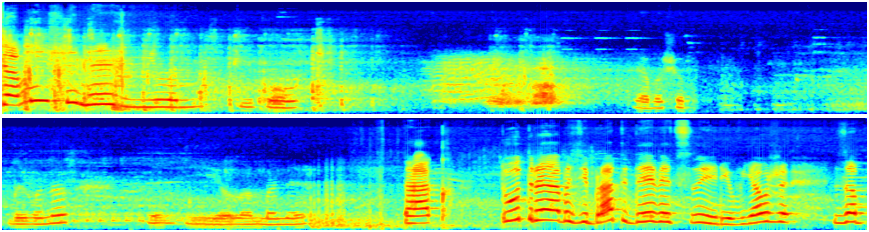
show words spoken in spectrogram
ця миша не з'їла нікого. Треба, щоб би вона не мене. Так, тут треба зібрати 9 сирів. Я вже за...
